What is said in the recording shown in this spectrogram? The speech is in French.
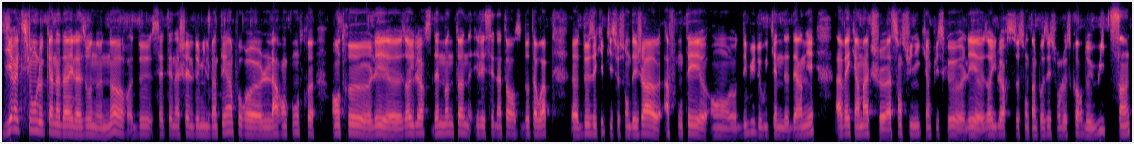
Direction le Canada et la zone nord de cette NHL 2021 pour euh, la rencontre entre euh, les euh, Oilers d'Edmonton et les Senators d'Ottawa. deux équipes qui se sont déjà affrontées en début de week-end dernier avec un match à sens unique hein, puisque les Oilers se sont imposés sur le score de 8-5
